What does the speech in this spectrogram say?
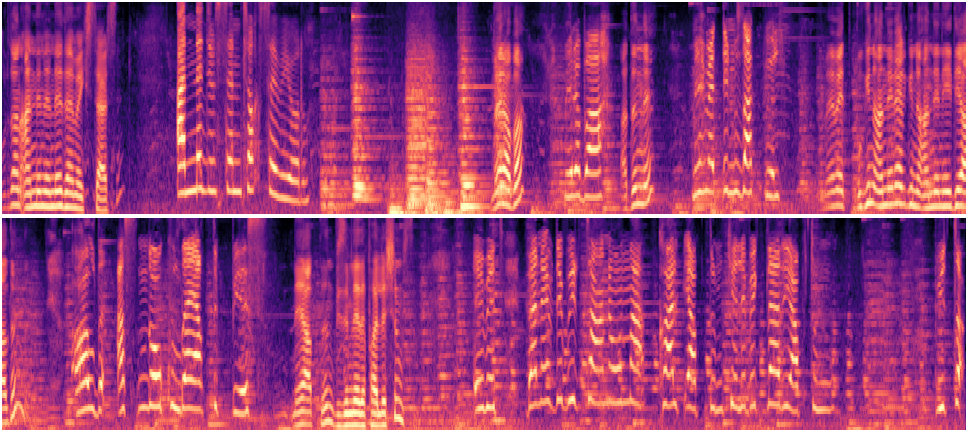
Buradan annene ne demek istersin? Anneciğim seni çok seviyorum. Merhaba. Merhaba. Adın ne? Mehmet Deniz Akgül. Mehmet bugün anneler günü annene hediye aldın mı? Aldı. Aslında okulda yaptık biz. Ne yaptın? Bizimle de paylaşır mısın? Evet. Ben evde bir tane onunla kalp yaptım. Kelebekler yaptım. Bir ta-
